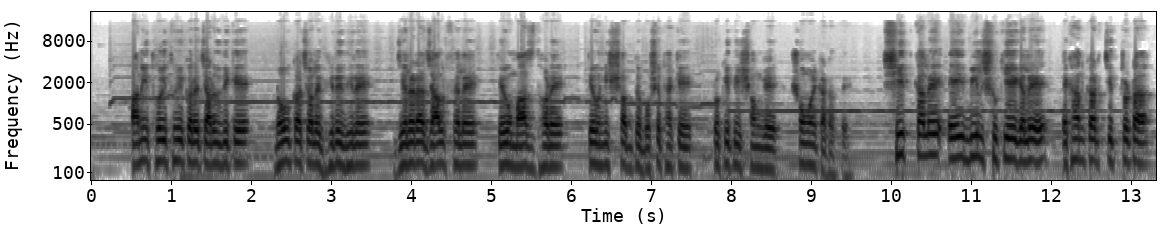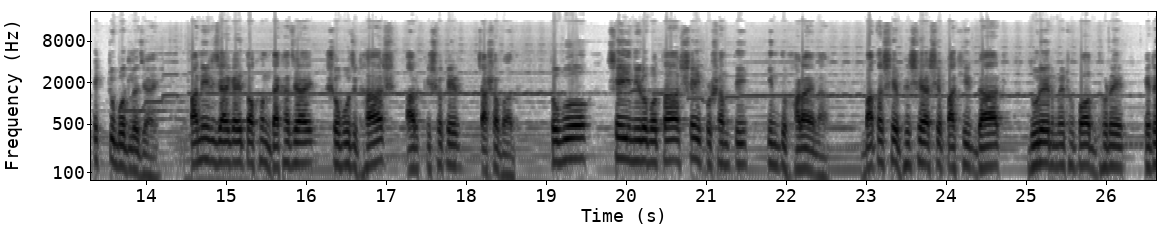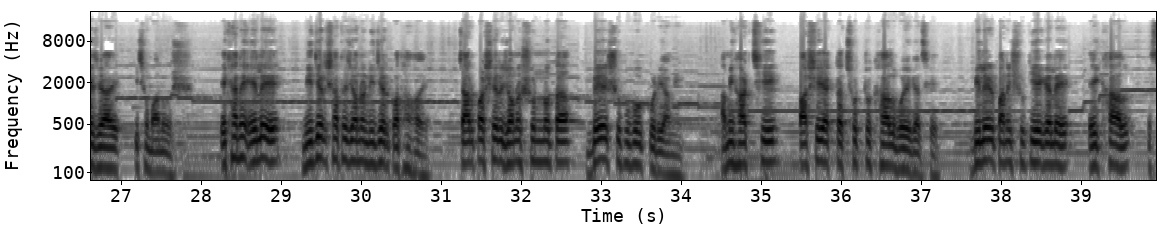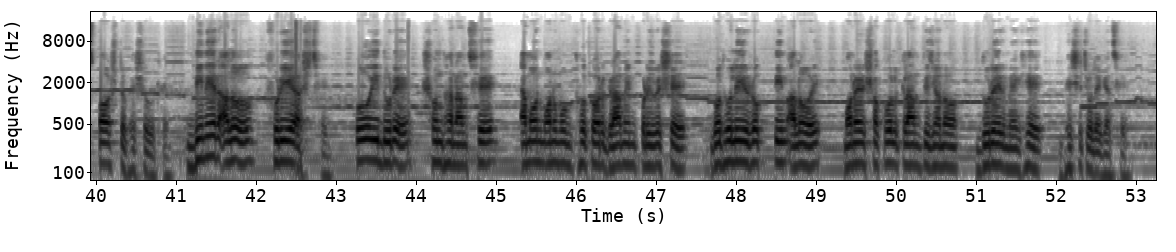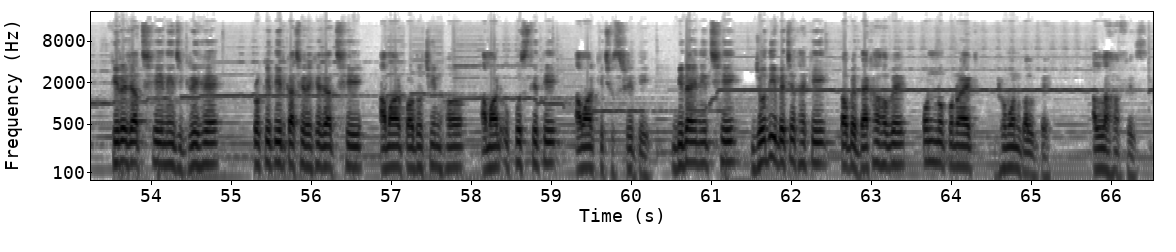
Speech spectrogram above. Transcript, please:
পানি থই থই করে চারিদিকে, নৌকা চলে ধীরে ধীরে, জেলেরা জাল ফেলে, কেউ মাছ ধরে, কেউ নিঃশব্দে বসে থাকে প্রকৃতির সঙ্গে সময় কাটাতে। শীতকালে এই বিল শুকিয়ে গেলে এখানকার চিত্রটা একটু বদলে যায়। পানির জায়গায় তখন দেখা যায় সবুজ ঘাস আর কৃষকের চাষাবাদ। তবুও সেই নীরবতা, সেই প্রশান্তি কিন্তু হারায় না। বাতাসে ভেসে আসে পাখির ডাক, দূরের মেঠো পথ ধরে হেঁটে যায় কিছু মানুষ। এখানে এলে নিজের সাথে যেন নিজের কথা হয়। চারপাশের জনশূন্যতা বেশ উপভোগ করি আমি। আমি হাঁটছি, পাশে একটা ছোট্ট খাল বয়ে গেছে। বিলের পানি শুকিয়ে গেলে এই খাল স্পষ্ট ভেসে ওঠে। দিনের আলো ফুরিয়ে আসছে। ওই দূরে সন্ধ্যা নামছে, এমন মনোমুগ্ধকর গ্রামীণ পরিবেশে গধূলির রক্তিম আলোয় মনের সকল ক্লান্তি যেন দূরের মেঘে ভেসে চলে গেছে। ফিরে যাচ্ছি নিজ গৃহে, প্রকৃতির কাছে রেখে যাচ্ছি আমার পদচিহ্ন, আমার উপস্থিতি, আমার কিছু স্মৃতি। বিদায় নিচ্ছি, যদি বেঁচে থাকি তবে দেখা হবে অন্য কোনো এক ভ্রমণ গল্পে। আল্লাহ হাফিজ।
